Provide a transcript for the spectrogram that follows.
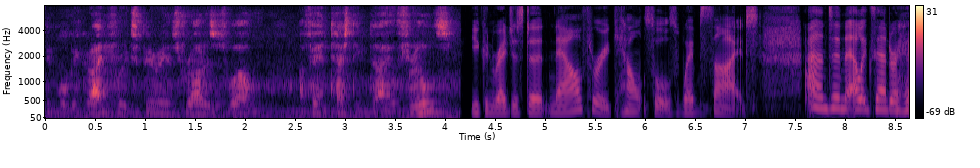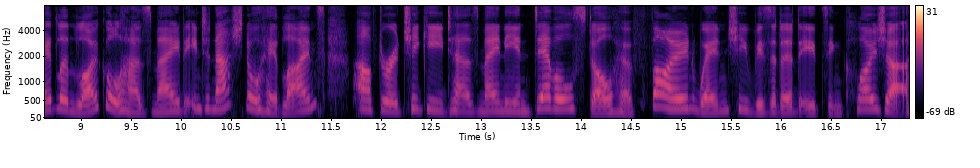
it will be great for experienced riders as well a fantastic day of thrills. You can register now through Council's website. And an Alexandra Headland local has made international headlines after a cheeky Tasmanian devil stole her phone when she visited its enclosure.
